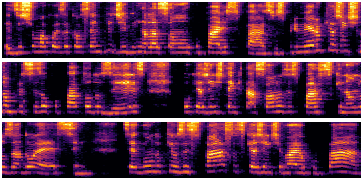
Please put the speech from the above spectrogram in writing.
Existe uma coisa que eu sempre digo em relação a ocupar espaços. Primeiro, que a gente não precisa ocupar todos eles, porque a gente tem que estar só nos espaços que não nos adoecem. Segundo, que os espaços que a gente vai ocupar,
